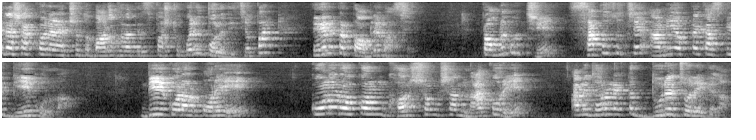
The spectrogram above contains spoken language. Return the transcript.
এটা সাক্ষরের একশত বারো ধারাতে স্পষ্ট করে বলে দিচ্ছে বাট এখানে একটা প্রবলেম আছে। প্রবলেম হচ্ছে সাপোজ হচ্ছে আমি আপনার কাছকে বিয়ে করলাম। বিয়ে করার পরে কোন রকম ঘর সংসার না করে আমি ধরুন একটা দূরে চলে গেলাম।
